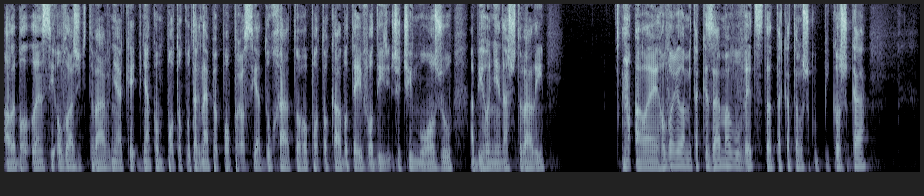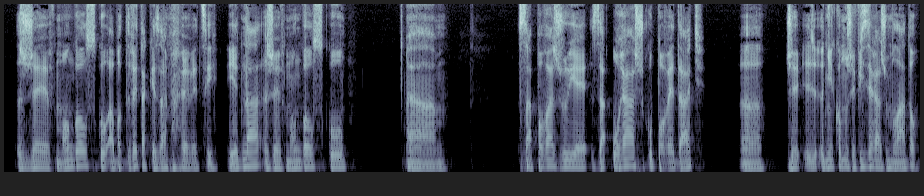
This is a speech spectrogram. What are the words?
alebo len si ovlažiť tvár v, nejakej, v nejakom potoku, tak najprv poprosia ducha toho potoka alebo tej vody, že či môžu, aby ho nenaštvali. No ale hovorila mi také zaujímavú vec, to taká trošku pikoška, že v Mongolsku, alebo dve také zaujímavé veci. Jedna, že v Mongolsku um, sa považuje za urážku povedať, uh, že niekomu, že vyzeráš mlado.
